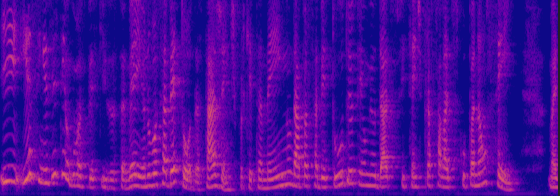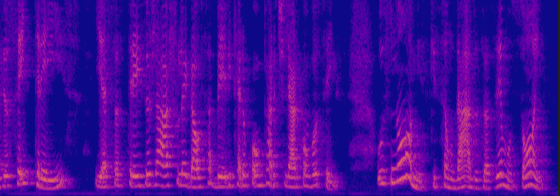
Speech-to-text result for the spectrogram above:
E, e, assim, existem algumas pesquisas também, eu não vou saber todas, tá, gente? Porque também não dá para saber tudo, eu tenho humildade suficiente para falar, desculpa, não sei. Mas eu sei três, e essas três eu já acho legal saber e quero compartilhar com vocês. Os nomes que são dados às emoções,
